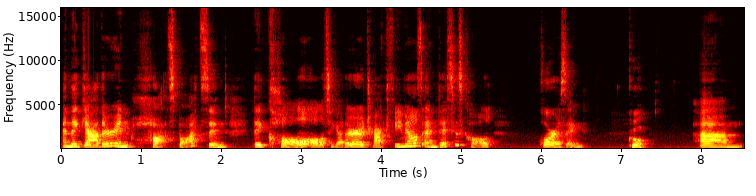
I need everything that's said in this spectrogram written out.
And they gather in hot spots and they call all together, and attract females, and this is called chorusing. Cool. Um,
